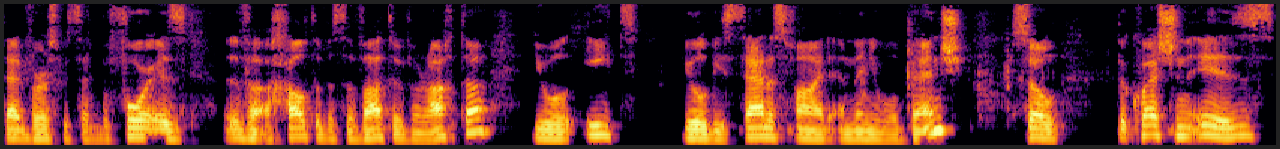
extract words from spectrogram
That verse we said before is v'achalta v'savata v'rachta. You will eat, you will be satisfied, and then you will bench. So the question is,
